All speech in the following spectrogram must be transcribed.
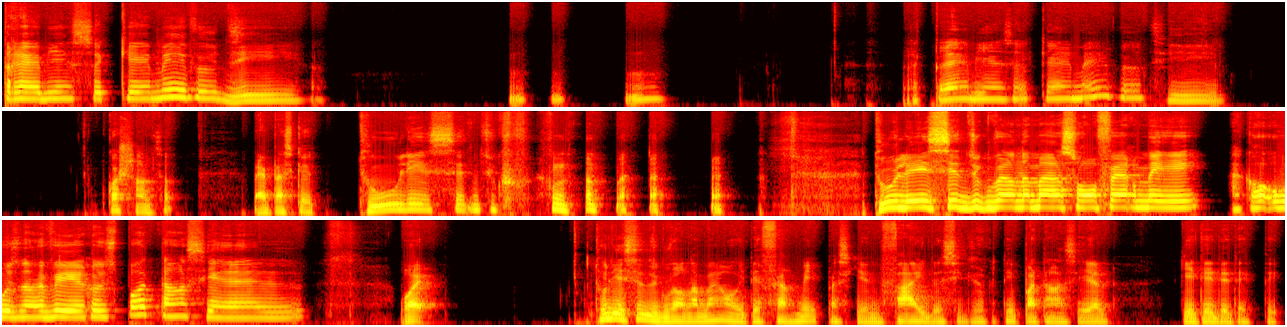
très bien ce qu'aimer veut dire. Très bien ce qu'aimer veut dire. Pourquoi je chante ça? Ben parce que tous les sites du gouvernement. tous les sites du gouvernement sont fermés à cause d'un virus potentiel. Ouais. Tous les sites du gouvernement ont été fermés parce qu'il y a une faille de sécurité potentielle qui a été détectée.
